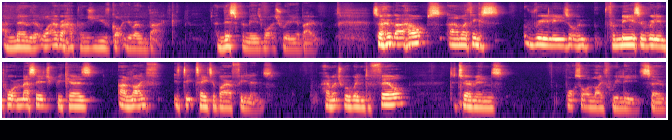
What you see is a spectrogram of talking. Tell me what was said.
and know that whatever happens, you've got your own back. And this, for me, is what it's really about. So I hope that helps. Um, I think it's really sort of for me it's a really important message because our life is dictated by our feelings. How much we're willing to feel determines what sort of life we lead. So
